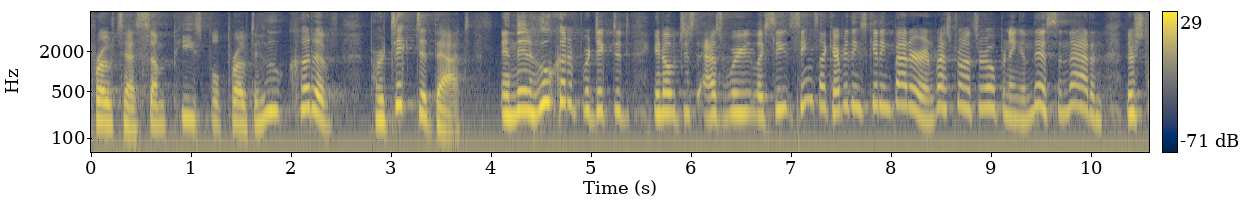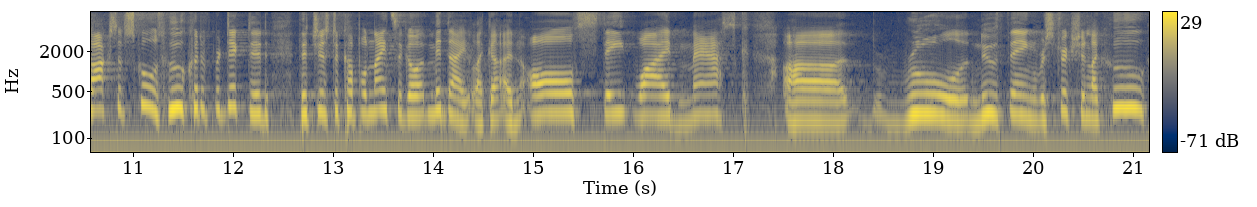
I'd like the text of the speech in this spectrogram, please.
protest, some peaceful protest? Who could have predicted that? And then who could have predicted, you know, just as we like, see, seems like everything's getting better and restaurants are opening and this and that, and there's talks of schools. Who could have predicted that just a couple nights ago at midnight, like a, an all statewide mask uh, rule, new thing, restriction, like who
